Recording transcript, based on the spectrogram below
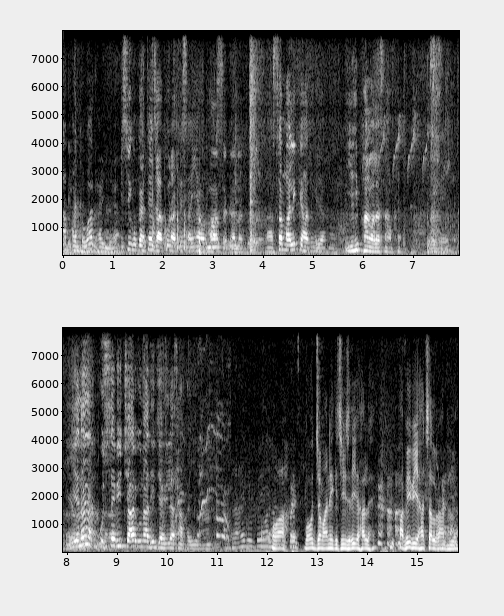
इसी को कहते हैं जाकू राकेश साइया और मार सका ना तो हाँ, सब मालिक के हाथ में यही फन वाला सांप है। ये ना उससे भी चार गुना अधिक जहरीला सांप है ये। वाह बहुत जमाने की चीज़ है ये हल है। अभी भी यहाँ चल रहा है भैया।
